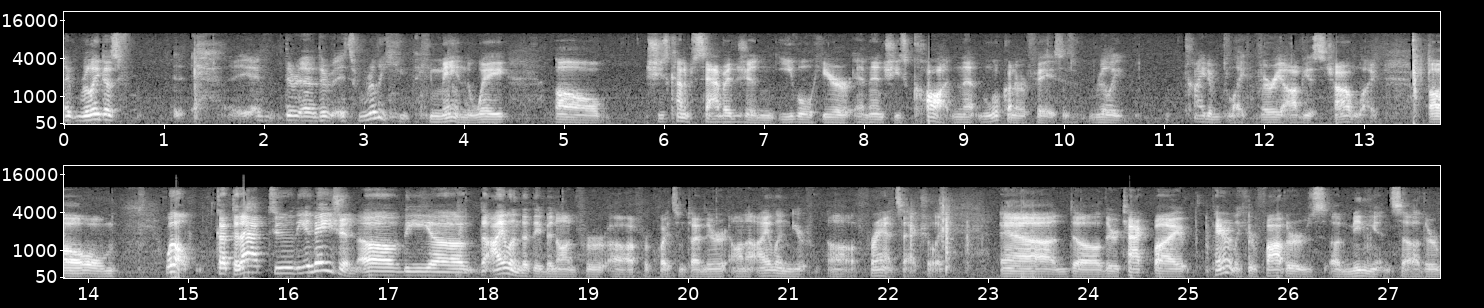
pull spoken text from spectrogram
It really does. There, there, it's really humane the way she's kind of savage and evil here, and then she's caught, and that look on her face is really kind of like very obvious childlike. Um, well, cut to that to the invasion of the uh, the island that they've been on for uh, for quite some time. They're on an island near uh, France, actually, and uh, they're attacked by apparently her father's uh, minions. Uh, they're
